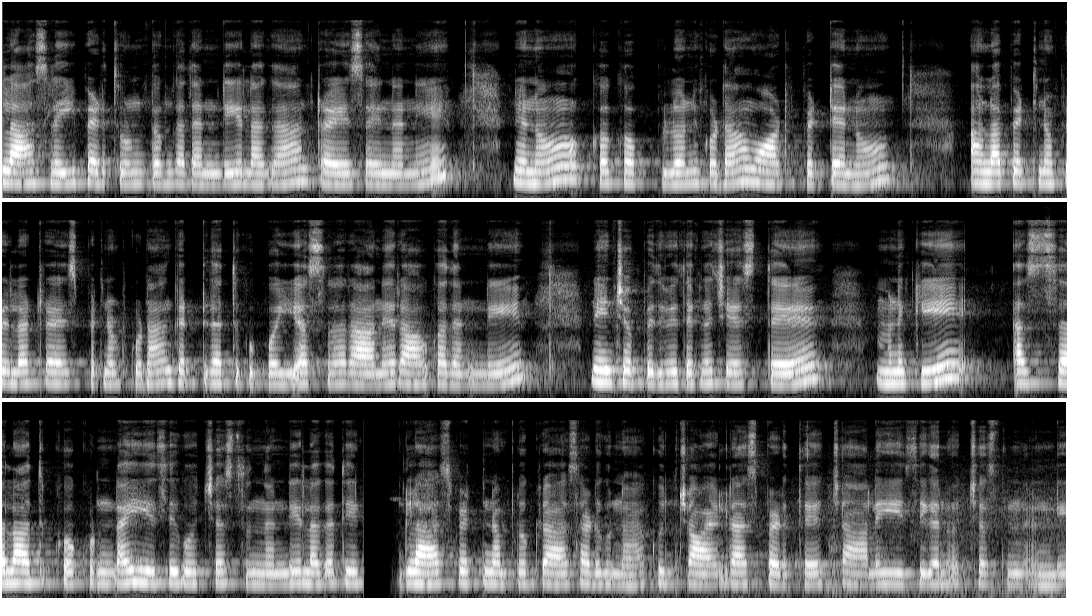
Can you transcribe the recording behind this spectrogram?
గ్లాసులు అవి పెడుతుంటాం కదండి. ఇలాగా ట్రైస్ అయినని నేను ఒక కప్పులోని కూడా వాటర్ పెట్టాను. అలా పెట్టినప్పుడు ఇలా ట్రైస్ పెట్టినప్పుడు కూడా గట్టిగా అతుకుపోయి అసలు రానే రావు కదండి. నేను చెప్పేది విధంగా చేస్తే మనకి అస్సలు అతుక్కోకుండా ఈజీగా వచ్చేస్తుందండి. ఇలాగ గ్లాస్ పెట్టినప్పుడు గ్లాస్ అడుగున కొంచెం ఆయిల్ రాసి పెడితే చాలా ఈజీగానే వచ్చేస్తుందండి.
